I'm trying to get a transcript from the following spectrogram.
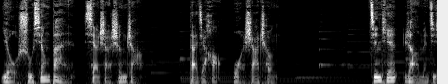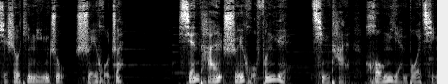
有书相伴，向上生长。大家好，我是阿成。今天让我们继续收听名著《水浒传》，闲谈水浒风月，轻叹红颜薄情。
